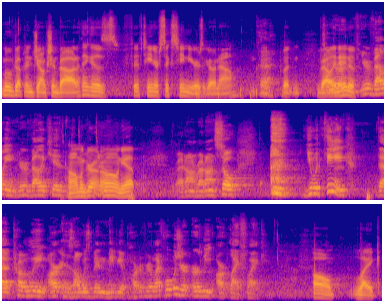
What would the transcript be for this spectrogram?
moved up in Junction about, I think it was 15 or 16 years ago now. Okay. But Valley So you're- native. You're a Valley. You're a Valley kid. Home and grown. Own, yep. Right on, right on. So, you would think that probably art has always been maybe a part of your life. What was your early art life like? Oh, like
